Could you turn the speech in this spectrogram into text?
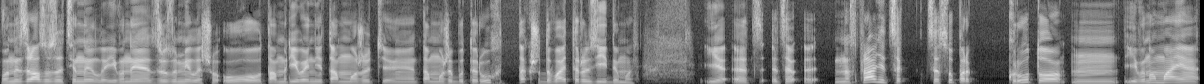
вони зразу зацінили і вони зрозуміли, що о, там рівень, і там можуть, там може бути рух, так що давайте розійдемось. І це, це насправді це, це супер круто, і воно має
